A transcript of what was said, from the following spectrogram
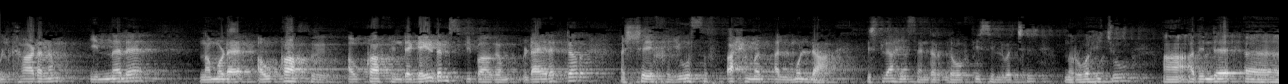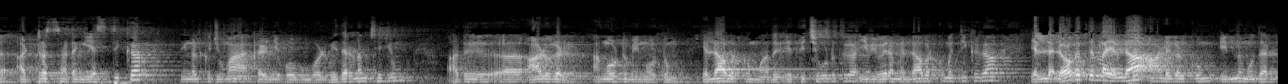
ഉദ്ഘാടനം ഇന്നലെ നമ്മുടെ ഔക്കാഫ് ഔക്കാഫിന്റെ ഗൈഡൻസ് വിഭാഗം director Sheikh Yusuf Ahmed Al Mulla Islahi സെന്ററിന്റെ ഓഫീസിൽ വെച്ച് നിർവഹിച്ചു. അതിന്റെ അഡ്രസ് അടങ്ങിയ സ്റ്റിക്കർ നിങ്ങൾക്ക് ജുമാ കഴിഞ്ഞു പോകുമ്പോൾ വിതരണം ചെയ്യും. അത് ആളുകൾ അങ്ങോട്ടും ഇങ്ങോട്ടും എല്ലാവർക്കും അത് എത്തിച്ചു കൊടുക്കുക ഈ വിവരം എല്ലാവർക്കും എത്തിക്കുക. എല്ലാ ലോകത്തുള്ള എല്ലാ ആളുകൾക്കും ഇന്നു മുതൽ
